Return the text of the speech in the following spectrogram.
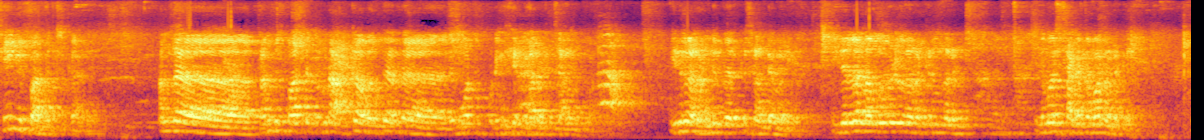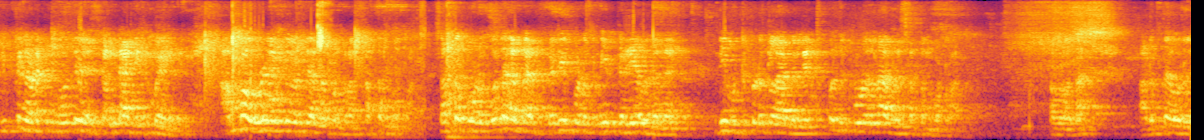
டிவி பார்த்துட்டு அந்த தம்பி பார்த்துட்டு இருந்தா அக்கா வந்து அந்த ரிமோட் பிடிங்கி வேற சேனல் இதில் ரெண்டு பேருக்கு சண்டை வருது. இதெல்லாம் நம்ம வீட்டில் நடக்குதுன்னு இந்த மாதிரி சகஜமாக நடக்குது. இப்படி நடக்கும்போது சண்டை அதிகமாயிடுது. அம்மா உள்ளேருந்து வந்து என்ன பண்ணுறாங்க சத்தம் போடுறான் சத்தம் போடும்போது அந்த பெரிய பொண்ணுக்கு நீ பெரிய விடலை நீ விட்டு கொடுக்கலாம் இல்லை கொஞ்சம் கூடுதலாக அதில் சத்தம் போடுறாங்க. அவ்வளோதான் அடுத்த ஒரு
